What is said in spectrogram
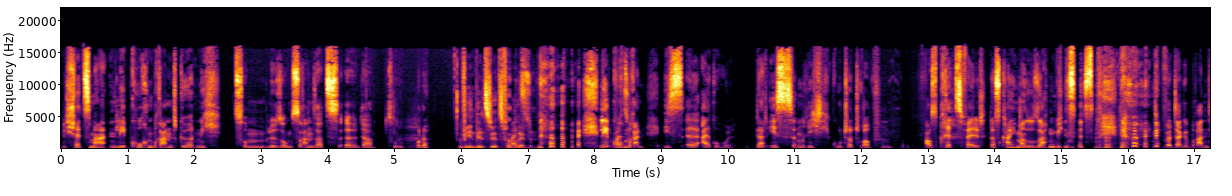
Ich schätze mal, ein Lebkuchenbrand gehört nicht zum Lösungsansatz äh, dazu, oder? Wen willst du jetzt verbrennen? Lebkuchenbrand ist äh, Alkohol. Das ist ein richtig guter Tropfen aus Pretzfeld. Das kann ich mal so sagen, wie es ist. Der, der wird da gebrannt.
